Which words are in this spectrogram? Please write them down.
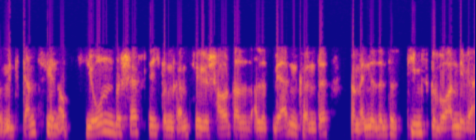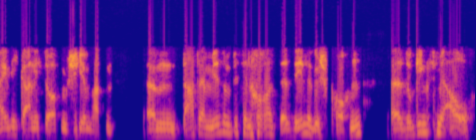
mit ganz vielen Optionen beschäftigt und ganz viel geschaut, was es alles werden könnte. am Ende sind es Teams geworden, die wir eigentlich gar nicht so auf dem Schirm hatten. Ähm, da hat er mir so ein bisschen auch aus der Seele gesprochen. Äh, so ging es mir auch.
